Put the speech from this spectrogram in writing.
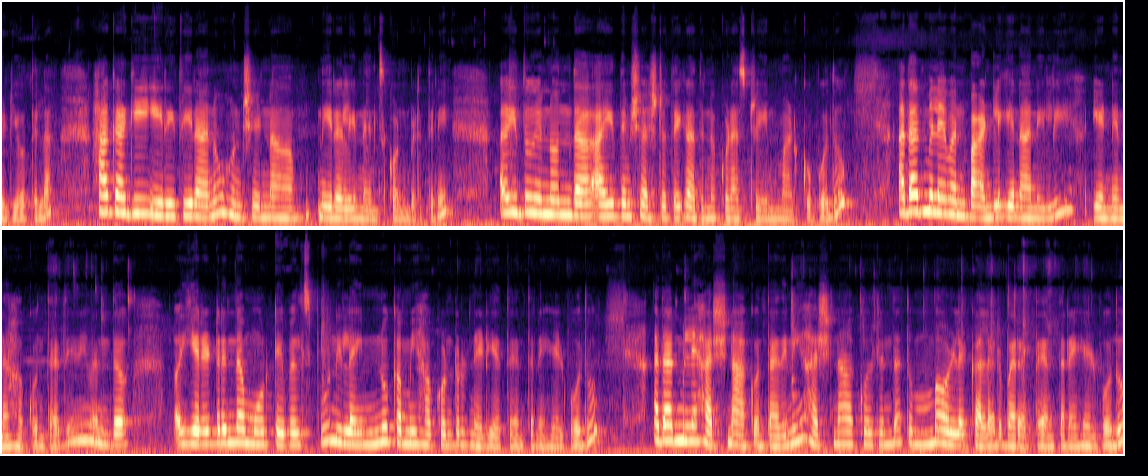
ಹಿಡಿಯೋದಿಲ್ಲ. ಹಾಗಾಗಿ ಈ ರೀತಿ ನಾನು ಹುಣಸೆಹಣ್ಣ ನೀರಲ್ಲಿ ನೆನೆಸ್ಕೊಂಡು ಬಿಡ್ತೀನಿ ಇದು ಇನ್ನೊಂದು ಐದು ನಿಮಿಷ ಅಷ್ಟೊತ್ತಿಗೆ ಅದನ್ನು ಕೂಡ ಸ್ಟ್ರೈನ್ ಮಾಡ್ಕೋಬೋದು. ಅದಾದಮೇಲೆ ಒಂದು ಬಾಣಲಿಗೆ ನಾನಿಲ್ಲಿ ಎಣ್ಣೆನ ಹಾಕ್ಕೊತಾ ಇದ್ದೀನಿ. ಒಂದು ಎರಡರಿಂದ ಮೂರು ಟೇಬಲ್ ಸ್ಪೂನ್ ಇಲ್ಲ ಇನ್ನೂ ಕಮ್ಮಿ ಹಾಕ್ಕೊಂಡ್ರೂ ನಡೆಯುತ್ತೆ ಅಂತಲೇ ಹೇಳ್ಬೋದು. ಅದಾದಮೇಲೆ ಅರ್ಶಿನ ಹಾಕ್ಕೊತಾ ಇದ್ದೀನಿ. ಅರ್ಶಿನ ಹಾಕೋದ್ರಿಂದ ತುಂಬ ಒಳ್ಳೆ ಕಲರ್ ಬರುತ್ತೆ ಅಂತಲೇ ಹೇಳ್ಬೋದು.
